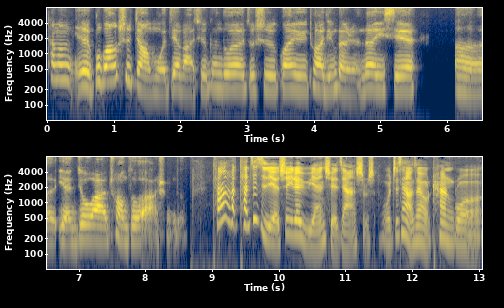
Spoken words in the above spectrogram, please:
他们也不光是讲魔戒吧，其实更多的就是关于托尔金本人的一些呃研究啊、创作啊什么的。他他自己也是一个语言学家，是不是？我之前好像有看过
